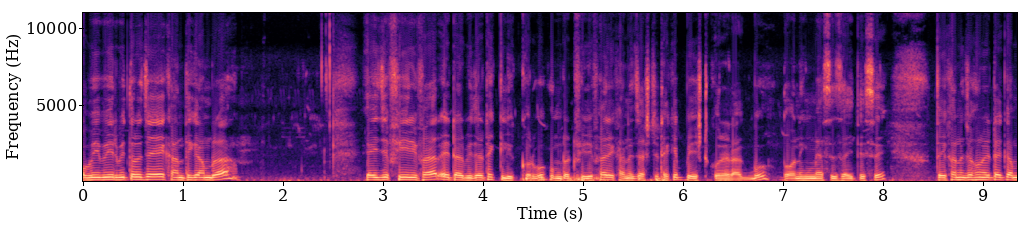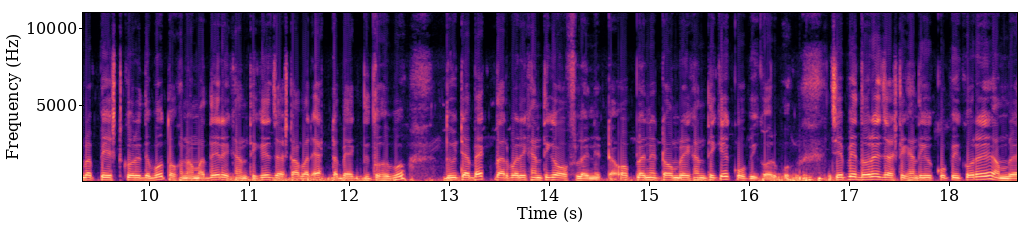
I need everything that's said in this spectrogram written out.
ওবিবির ভিতরে যাই, এখান থেকে আমরা এই যে ফ্রি ফায়ার এটার ভিতরে ক্লিক করব। কমডট ফ্রি ফায়ার এখানে জাস্ট এটাকে পেস্ট করে রাখব। তো অনেক মেসেজ আইতেছে। তো এখানে যখন এটাকে আমরা পেস্ট করে দেবো, তখন আমাদের এখান থেকে জাস্ট আবার একটা ব্যাগ দিতে হব দুইটা ব্যাগ তারপর এখান থেকে অফলাইনেরটা অফলাইনেরটা আমরা এখান থেকে কপি করব। চেপে ধরে জাস্ট এখান থেকে কপি করে আমরা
